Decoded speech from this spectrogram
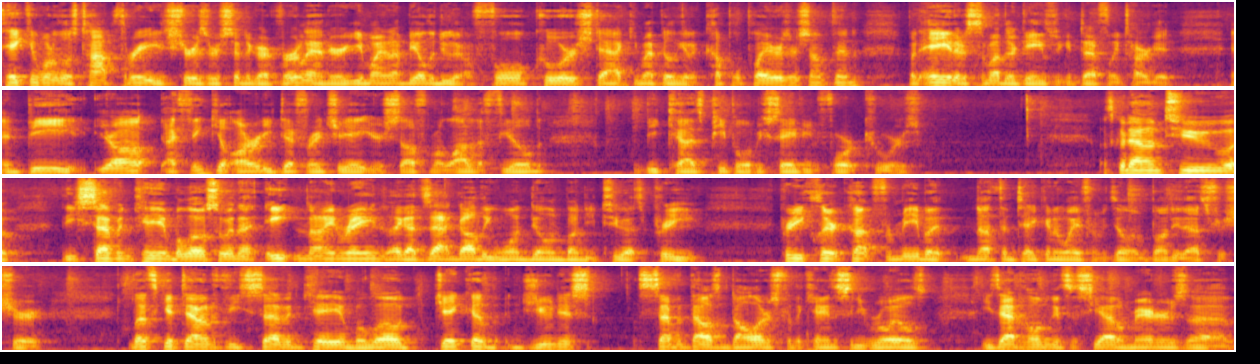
taking one of those top three, Scherzer, Syndergaard, Verlander, you might not be able to do a full Coors stack. You might be able to get a couple players or something. But A, there's some other games we can definitely target. And B, you're all, I think you'll already differentiate yourself from a lot of the field because people will be saving for Coors. Let's go down to the 7K and below. So in that 8 and 9 range, I got Zack Godley 1, Dylan Bundy 2. That's pretty pretty clear cut for me, but nothing taken away from Dylan Bundy, that's for sure. Let's get down to the 7K and below. Jakob Junis, $7,000 for the Kansas City Royals. He's at home against the Seattle Mariners. Uh,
